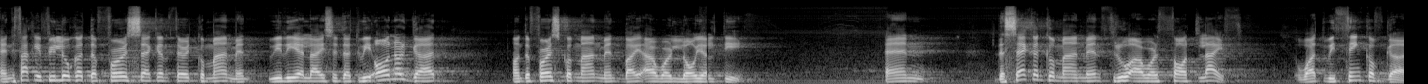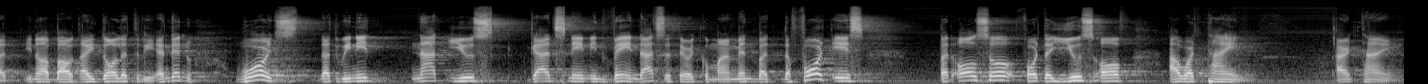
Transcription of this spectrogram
And in fact, if you look at the first, second, third commandment, we realize that we honor God on the first commandment by our loyalty. And the second commandment through our thought life, what we think of God, you know, about idolatry. And then words that we need not use God's name in vain. That's the third commandment. But the fourth is, but also for the use of our time. Our time.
